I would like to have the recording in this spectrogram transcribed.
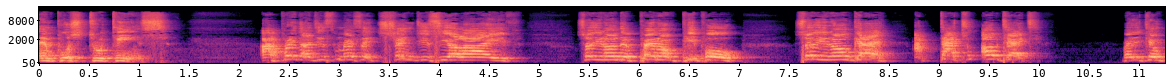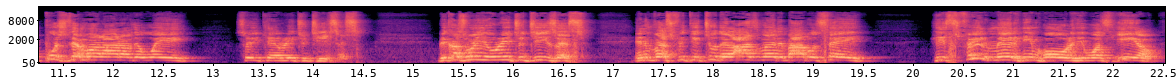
and push through things. I pray that this message changes your life so you don't depend on people, so you don't get attached to objects, but you can push them all out of the way so you can reach Jesus. Because when you reach to Jesus, in verse 52, the last verse, the Bible say, his faith made him whole. He was healed.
